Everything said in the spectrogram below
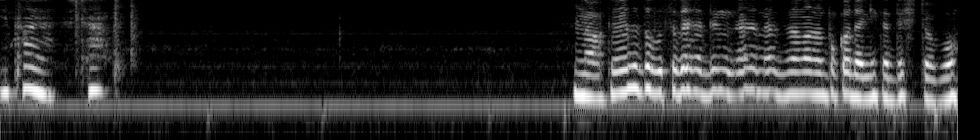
I co jeszcze? No, to ja to sobie na złamaną pogodę niż na deszczowo.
